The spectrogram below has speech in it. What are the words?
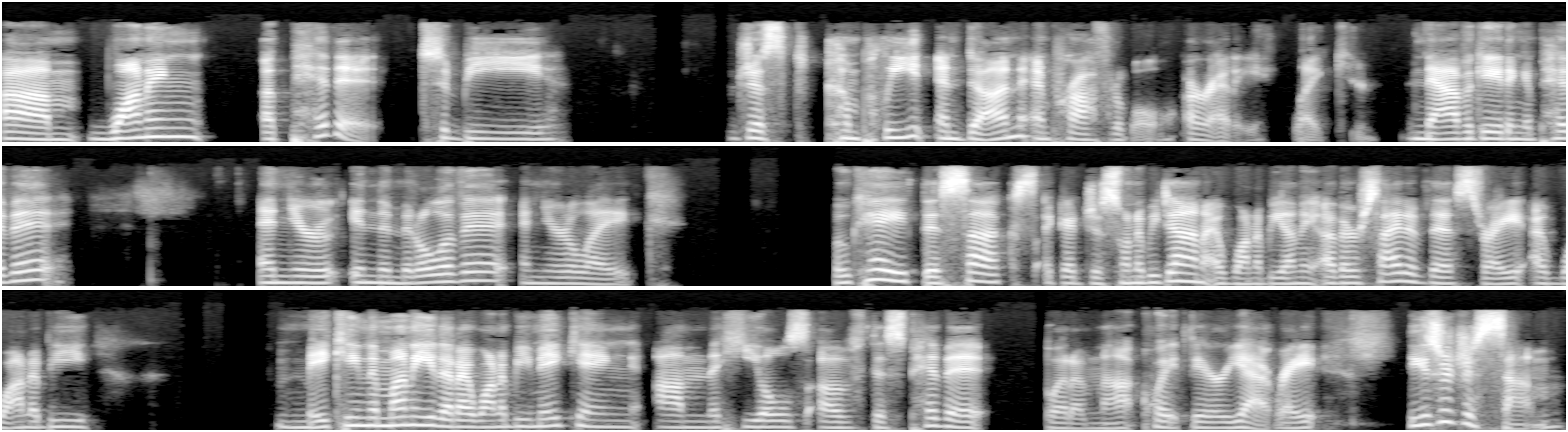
Um, wanting a pivot to be just complete and done and profitable already. Like you're navigating a pivot and you're in the middle of it and you're like, okay, this sucks. Like I just want to be done. I want to be on the other side of this, right? I want to be making the money that I want to be making on the heels of this pivot, but I'm not quite there yet, right? These are just some.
